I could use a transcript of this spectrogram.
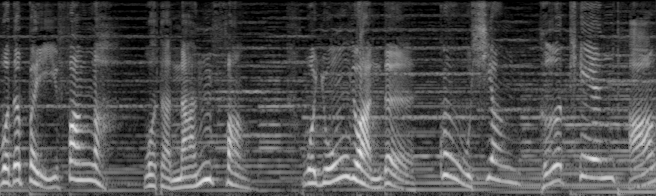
我的北方啊，我的南方。我永远的故乡和天堂。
